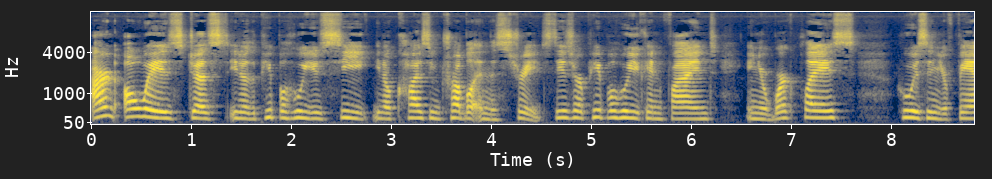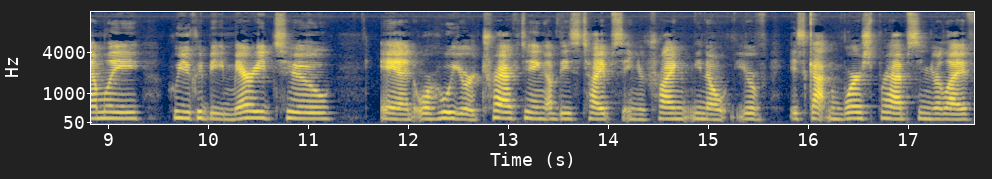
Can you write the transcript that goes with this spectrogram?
aren't always just, you know, the people who you see, you know, causing trouble in the streets. These are people who you can find in your workplace, who is in your family, who you could be married to, and or who you're attracting of these types and you're trying, you know, you're it's gotten worse perhaps in your life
